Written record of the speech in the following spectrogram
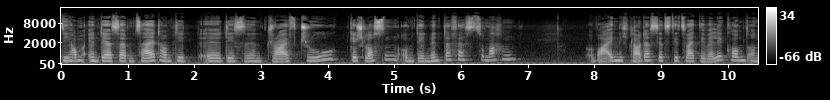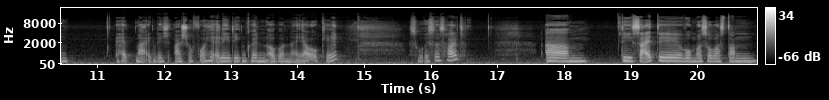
die haben in derselben Zeit haben die äh, diesen Drive-Thru geschlossen, um den Winterfest zu machen. War eigentlich klar, dass jetzt die zweite Welle kommt und hätte man eigentlich auch schon vorher erledigen können, aber naja, okay, so ist es halt. Ähm, die Seite, wo man sowas dann,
